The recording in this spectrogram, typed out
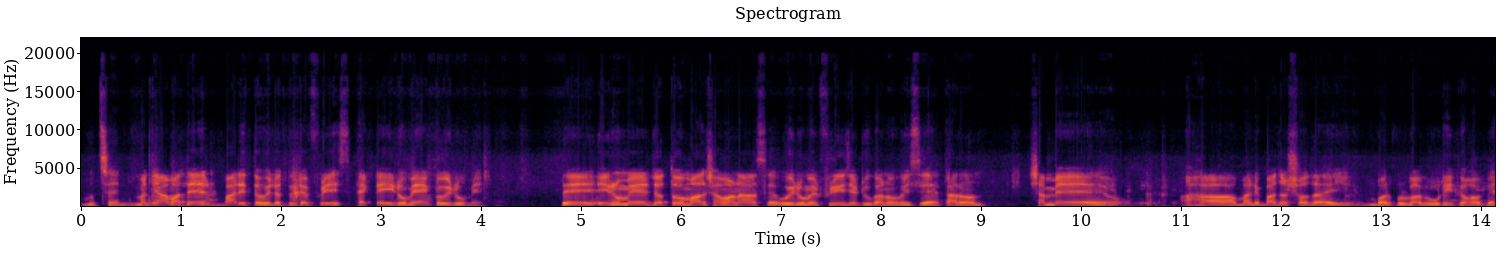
বুঝছেন? মানে আমাদের বাড়িতে হইল দুইটা ফ্রিজ একটা এই রুমে একটা ওই রুমে তো এই রুমের যত মাল সামান আছে, ওই রুমের ফ্রিজে ঢুকানো হয়েছে, কারণ সামনে হ্যাঁ মানে বাজার সদাই ভরপুরভাবে উঠাইতে হবে।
